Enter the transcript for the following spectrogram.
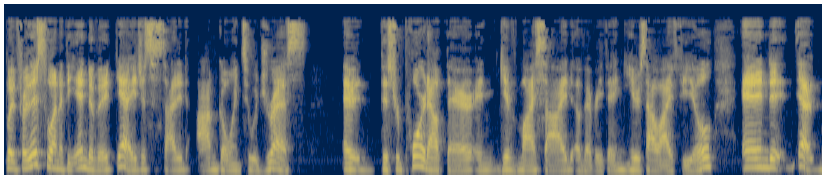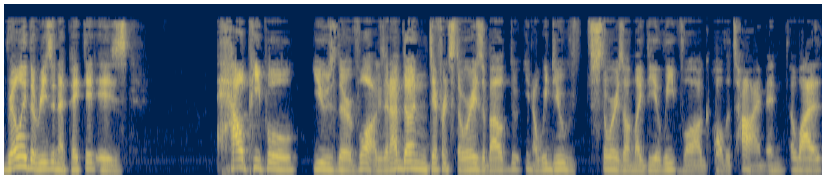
But for this one, at the end of it, yeah, he just decided I'm going to address Uh, this report out there and give my side of everything. Here's how I feel. And yeah, really the reason I picked it is how people use their vlogs. And I've done different stories about, you know, we do stories on like the elite vlog all the time. And a lot of,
